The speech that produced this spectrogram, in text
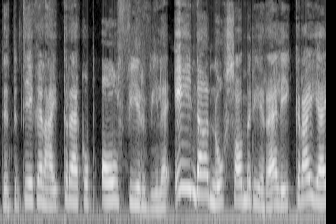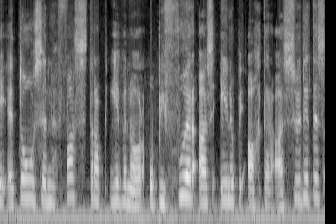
Dit beteken hy trek op al vier wiele en dan nog saam met die rally kry jy 'n Tosin vasstrap ewenaar op die vooras en op die agteras. So dit is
